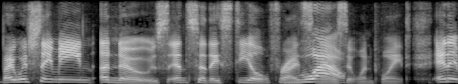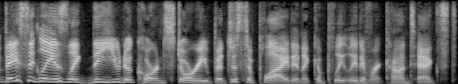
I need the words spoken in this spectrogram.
by which they mean a nose. And so they steal Fry's Wow. nose at one point. And it basically is like the unicorn story, but just applied in a completely different context.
